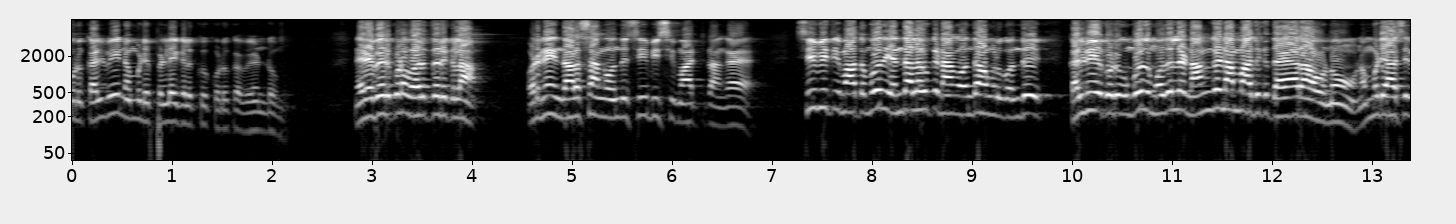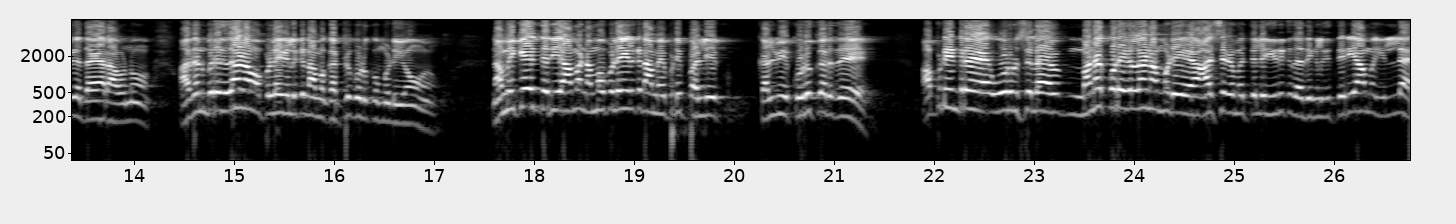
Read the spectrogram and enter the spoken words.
ஒரு கல்வி நம்முடைய பிள்ளைகளுக்கு கொடுக்க வேண்டும். நிறைய பேர் கூட வருத்தம் இருக்கலாம். உடனே இந்த அரசாங்கம் வந்து சிபிசி மாற்றிட்டாங்க. சிபிசி மாற்றும் போது எந்த அளவுக்கு நாங்கள் வந்து அவங்களுக்கு வந்து கல்வியை கொடுக்கும்போது முதல்ல நாங்கள் நம்ம அதுக்கு தயாராகணும். நம்முடைய ஆசிரியர் தயாராகணும். அதன் பிறகு தான் நம்ம பிள்ளைங்களுக்கு நம்ம கற்றுக் கொடுக்க முடியும். நமக்கே தெரியாமல் நம்ம பிள்ளைங்களுக்கு நாம் எப்படி பள்ளி கல்வியை கொடுக்கறது அப்படின்ற ஒரு சில மனக்குறைகள்லாம் நம்முடைய ஆசிரமத்தில் இருக்குது. அது எங்களுக்கு தெரியாமல் இல்லை.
